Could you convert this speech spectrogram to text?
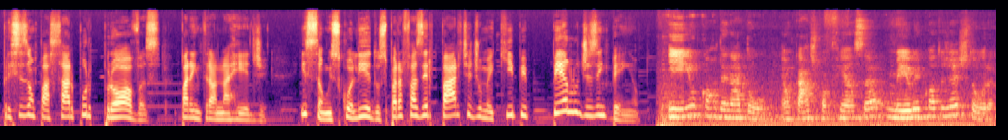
precisam passar por provas para entrar na rede e são escolhidos para fazer parte de uma equipe pelo desempenho. E o coordenador é um cargo de confiança meu enquanto gestora.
